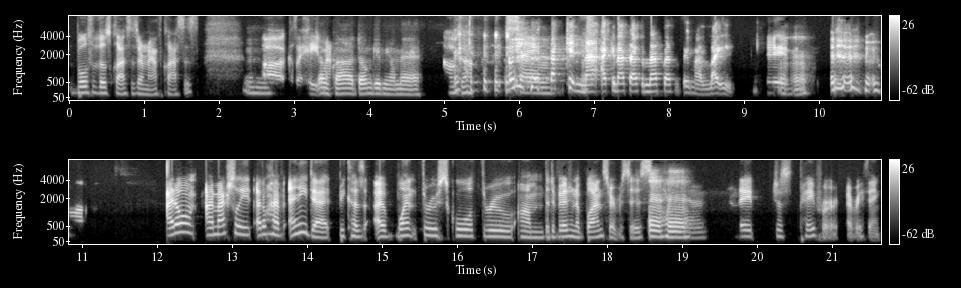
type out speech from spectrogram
both of those classes are math classes Because I hate Oh math. God, don't get me on math. Oh, God. Same. I cannot. I cannot pass a math class to save my life. Same. Uh-uh. I don't, I'm actually, I don't have any debt because I went through school through um, the Division of Blind Services. Mhm. They just pay for everything.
